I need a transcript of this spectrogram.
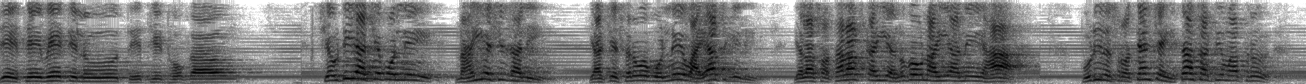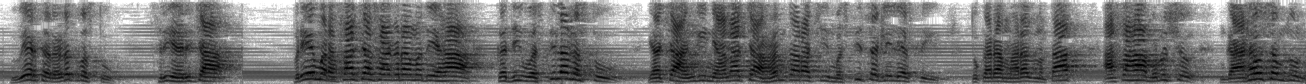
जेथे भेटलो तेथे ठोका. शेवटी याचे बोलणे नाही असे झाले. याचे सर्व बोलणे वायाच गेले. याला स्वतःलाच काही अनुभव नाही आणि हा पुढील श्रोत्यांच्या हितासाठी मात्र व्यर्थ रडत बसतो. श्रीहरीच्या प्रेम रसाच्या सागरामध्ये हा कधी वस्तीला नसतो. याच्या अंगी ज्ञानाच्या अहंकाराची मस्ती चढलेली असते. तुकाराम महाराज म्हणतात असा हा मनुष्य गाढव समजून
